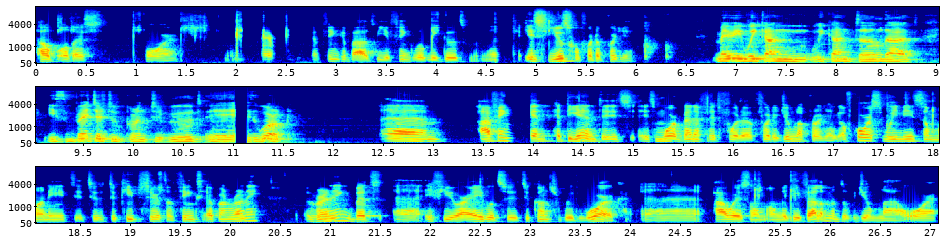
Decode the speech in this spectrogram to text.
help others or can think about what you think will be good is useful for the project. maybe we can we can tell that it's better to contribute uh, with work. Um, I think at, at, the end it's it's more benefit for the for the Joomla project. Of course, we need some money to, to, to keep certain things up and running, running. But uh, if you are able to to contribute work uh, hours on, on the development of Joomla or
